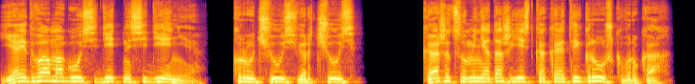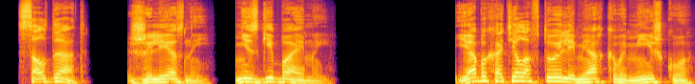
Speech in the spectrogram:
Я едва могу сидеть на сиденье, кручусь, верчусь. Кажется, у меня даже есть какая-то игрушка в руках. Солдат. Железный, несгибаемый. Я бы хотел авто или мягкого мишку,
